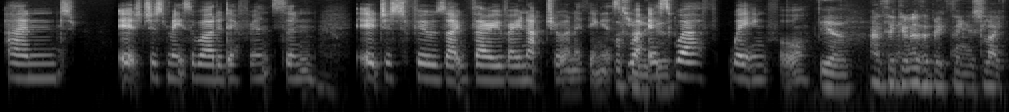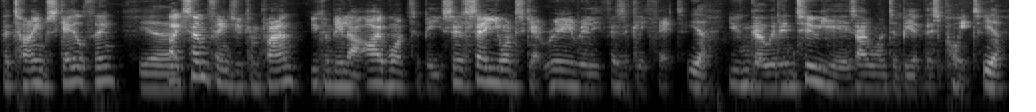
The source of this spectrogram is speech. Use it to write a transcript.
and it just makes a world of difference and it just feels like very, very natural and I think it's That's wor- really it's worth waiting for. Yeah. I think another big thing is like the time scale thing. Yeah. Like some things you can plan. You can be like, I want to be. So say you want to get really, really physically fit. yeah. You can go within two years. I want to be at this point. Yeah.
